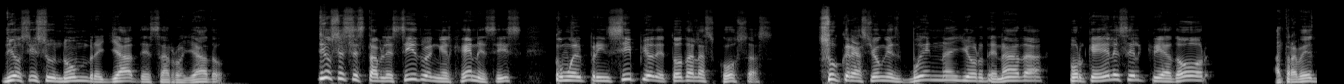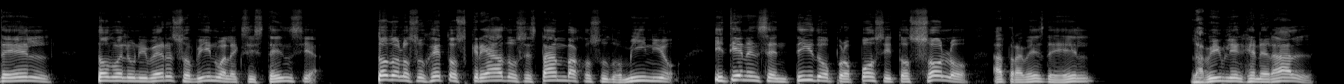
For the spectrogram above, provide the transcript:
Dios hizo un hombre ya desarrollado. Dios es establecido en el Génesis como el principio de todas las cosas. Su creación es buena y ordenada porque Él es el creador. A través de Él, todo el universo vino a la existencia. Todos los sujetos creados están bajo su dominio y tienen sentido o propósito solo a través de Él. La Biblia en general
